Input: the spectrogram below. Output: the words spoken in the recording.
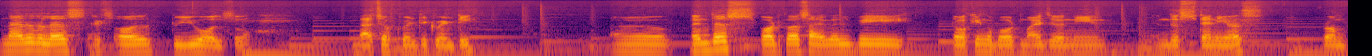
nevertheless, it's all to you also, batch of 2020. Uh, in this podcast, I will be talking about my journey in this 10 years from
